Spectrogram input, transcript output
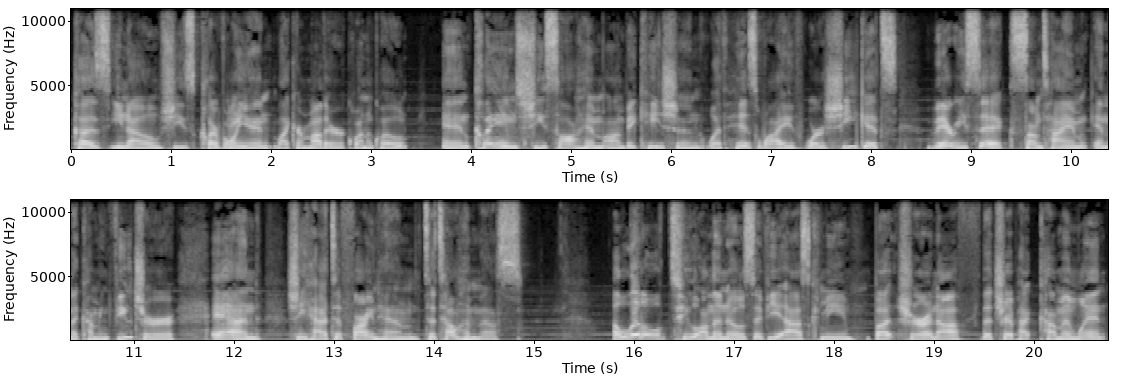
because, you know, she's clairvoyant like her mother, quote unquote, and claims she saw him on vacation with his wife where she gets very sick sometime in the coming future, and she had to find him to tell him this. A little too on the nose, if you ask me, but sure enough, the trip had come and went.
